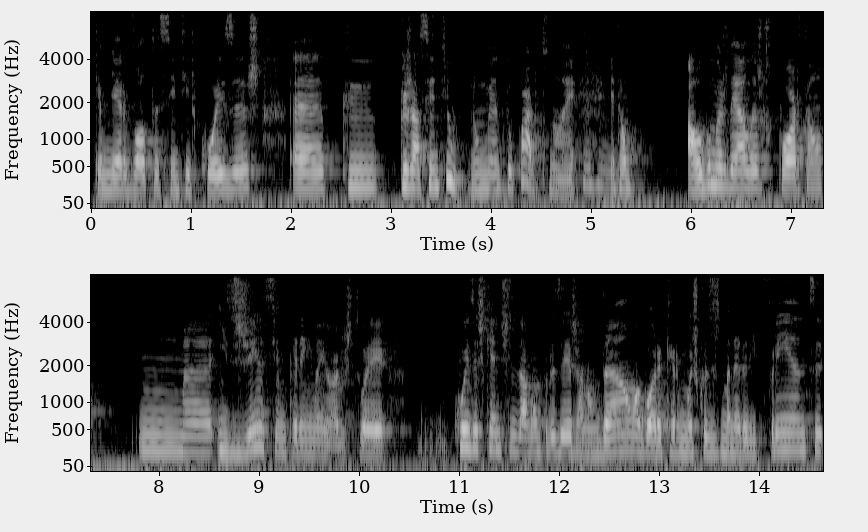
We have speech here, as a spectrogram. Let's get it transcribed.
que a mulher volte a sentir coisas uh, que, que já sentiu no momento do parto, não é? Uhum. Então, algumas delas reportam uma exigência um bocadinho maior, isto é, coisas que antes lhe davam prazer já não dão, agora querem umas coisas de maneira diferente.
